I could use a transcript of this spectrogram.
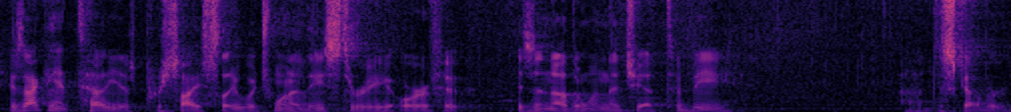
Because I can't tell you precisely which one of these three, or if it is another one that's yet to be uh, discovered.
